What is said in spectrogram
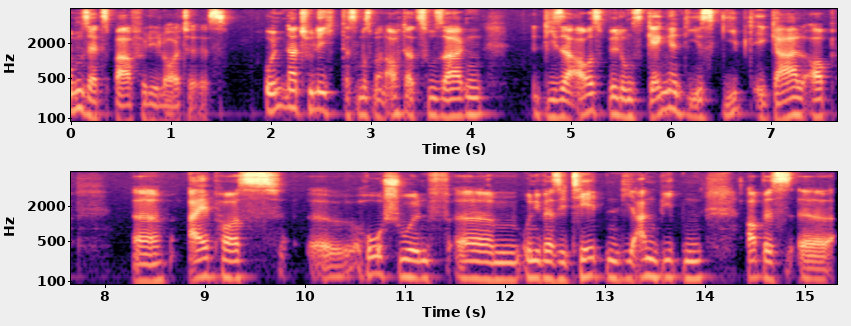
umsetzbar für die Leute ist. Und natürlich, das muss man auch dazu sagen, diese Ausbildungsgänge, die es gibt, egal ob äh, IPOS, äh, Hochschulen, ähm, Universitäten, die anbieten, ob es äh,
